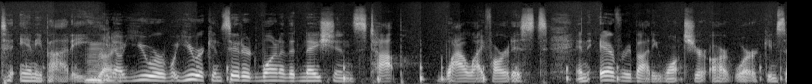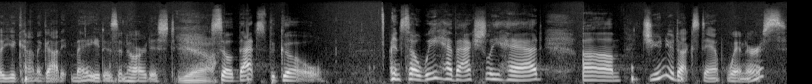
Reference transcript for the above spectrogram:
to anybody. You know, you were you were considered one of the nation's top wildlife artists, and everybody wants your artwork, and so you kind of got it made as an artist. Yeah. So that's the goal. And so we have actually had um, junior duck stamp winners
